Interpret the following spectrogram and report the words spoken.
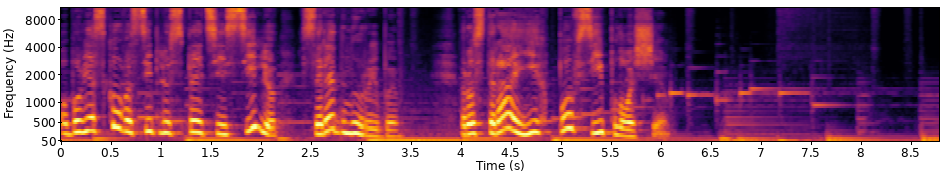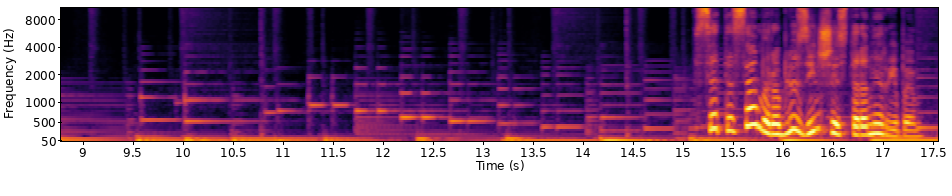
Обов'язково сиплю спеції з сіллю всередину риби. Розтираю їх по всій площі. Все те саме роблю з іншої сторони риби.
